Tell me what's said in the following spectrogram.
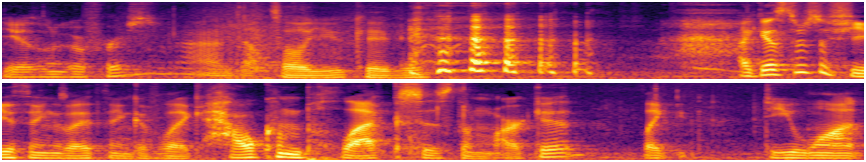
You guys want to go first? Uh, don't- all you, KB. I guess there's a few things I think of like how complex is the market? Like, do you want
